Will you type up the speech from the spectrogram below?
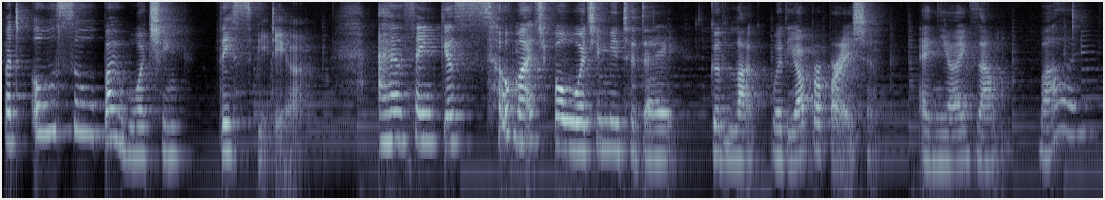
but also by watching this video. And thank you so much for watching me today. Good luck with your preparation and your exam. Bye!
